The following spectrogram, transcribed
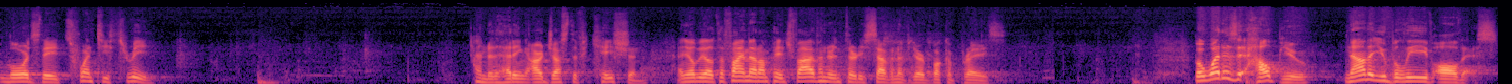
Lord's Day 23 under the heading Our Justification. And you'll be able to find that on page 537 of your book of praise. But what does it help you now that you believe all this?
